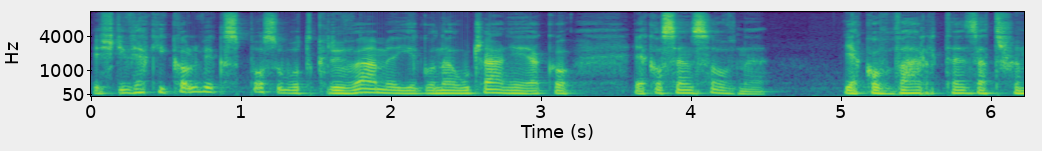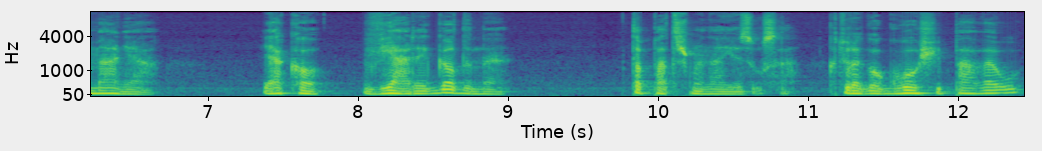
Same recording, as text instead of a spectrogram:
jeśli w jakikolwiek sposób odkrywamy jego nauczanie jako, jako sensowne, jako warte zatrzymania, jako wiarygodne, to patrzmy na Jezusa, którego głosi Paweł,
